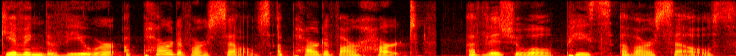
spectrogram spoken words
giving the viewer a part of ourselves, a part of our heart, a visual piece of ourselves.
